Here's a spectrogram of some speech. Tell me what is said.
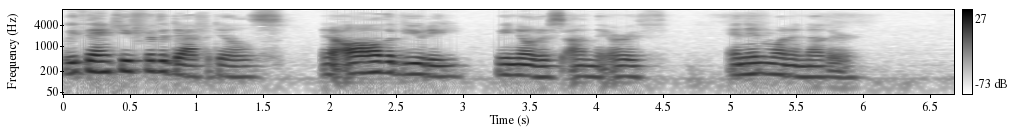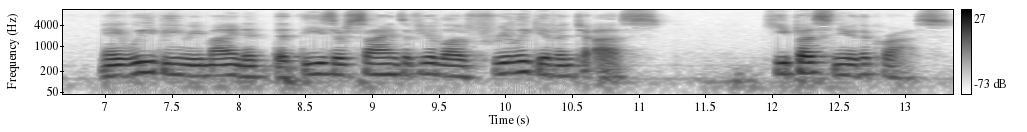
We thank you for the daffodils and all the beauty we notice on the earth and in one another. May we be reminded that these are signs of your love freely given to us. Keep us near the cross.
